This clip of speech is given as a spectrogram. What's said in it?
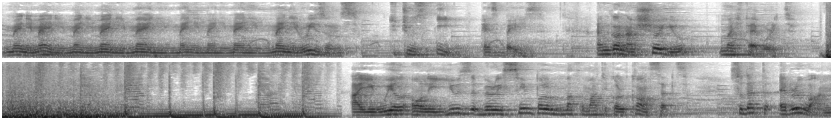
many, many, many, many, many, many, many, many, many reasons to choose E as base. I'm gonna show you my favorite. I will only use very simple mathematical concepts so that everyone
